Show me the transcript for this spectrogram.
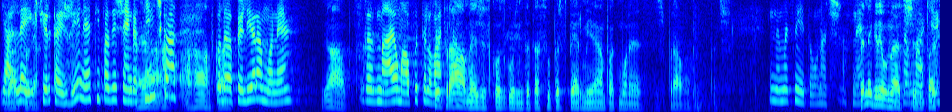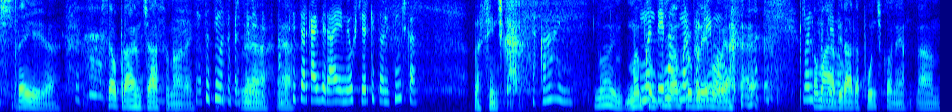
Ja, Bartorja. lej, hčerka je že, ne? ti pa zdaj še enega A ja, sinčka. aha, tako pa- da apeliramo, ne? Ja, da zmajo malo potelovati. pravi, me že skozi govorim, da ta super sperm je, ampak mora že pravo. Pač. Ne me smije to vnač. Vse ne gre v noč, Mislim, Maki. pač sej, eh, vse v pravem času. No, lej. Pustimo se presenetiti. Ja, Ampak ja. sicer kaj bi raje imel hčerkico ali sinčka? Lasinčka. Zakaj? No, in manj, dela, manj manj problemov. problemov. Ja. Pa Maja bi rada punčko. Ne. Um,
